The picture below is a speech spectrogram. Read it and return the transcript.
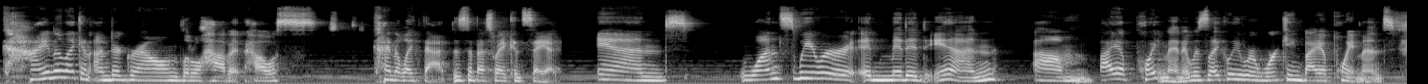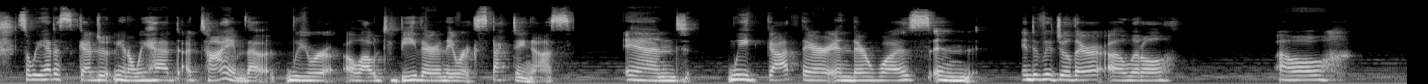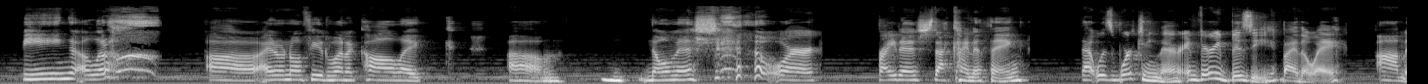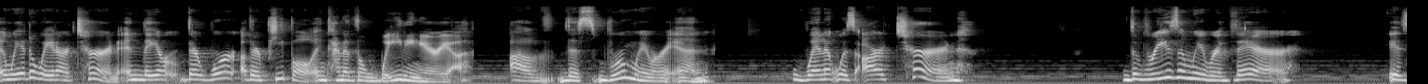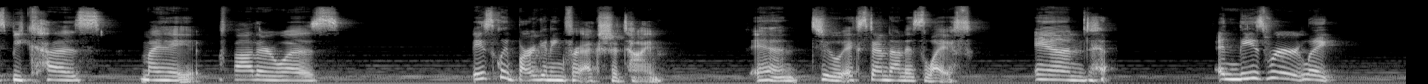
kind of like an underground little hobbit house, kind of like that is the best way I could say it. And once we were admitted in, um, by appointment. It was like we were working by appointment. So we had a schedule, you know, we had a time that we were allowed to be there and they were expecting us. And we got there and there was an individual there, a little, oh, being a little, uh, I don't know if you'd want to call like um, gnomish or brightish, that kind of thing, that was working there and very busy, by the way. Um, and we had to wait our turn. And there, there were other people in kind of the waiting area of this room we were in when it was our turn, the reason we were there is because my father was basically bargaining for extra time and to extend on his life. And and these were like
